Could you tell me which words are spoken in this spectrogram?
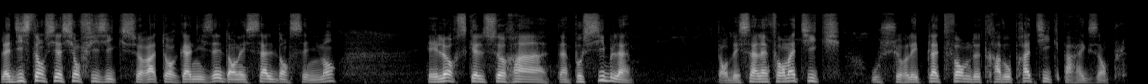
la distanciation physique sera organisée dans les salles d'enseignement et lorsqu'elle sera impossible, dans des salles informatiques ou sur les plateformes de travaux pratiques par exemple,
